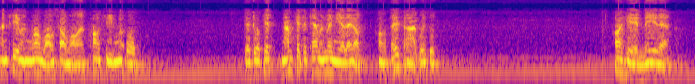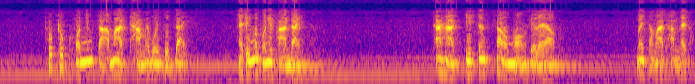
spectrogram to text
อันที่มันว่าหมองเศร้าหมองอันพ่อคีนเมื่ออกแต่ตัวเพชรน้ำเพชรแท้ๆมันไม่มีอะไรหรอก ของใสสะอาดบริสุทธิ์เพ ราะเหตุนี้แหละทุกๆคนยังสามารถทำให้บริสุทธิ์ได้ ให้ถึงมรรคผลนิพพานได้ ถ้าหากจิตนั้นเศร้าหมองเสียแล้ว ไม่สามารถทำได้หรอก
